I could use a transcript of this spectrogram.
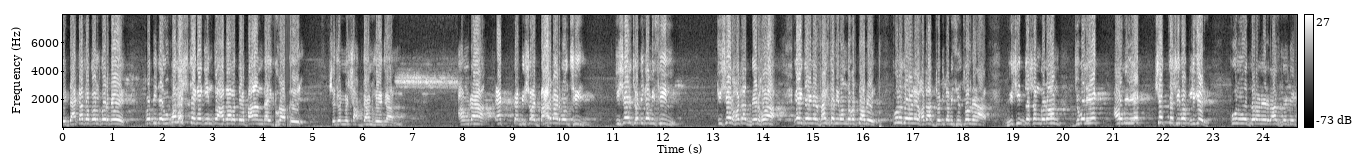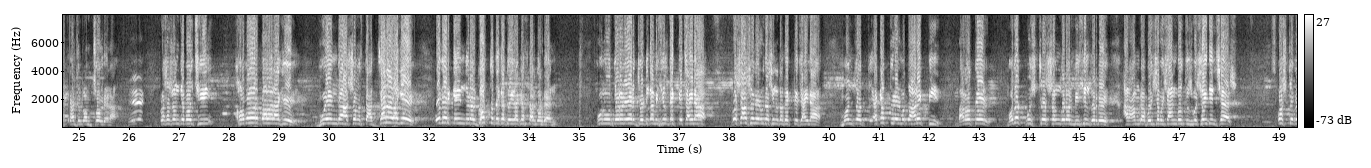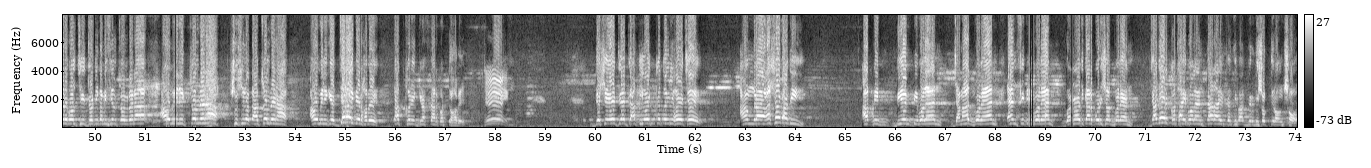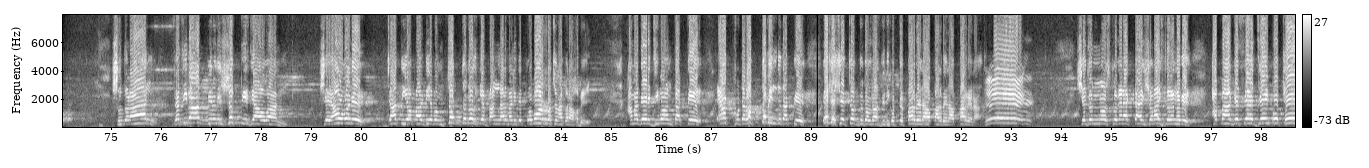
এই ডাকা দখল করবে, প্রতিটা উপদেশটাকে কিন্তু আদালতের বারান্দায় ঘুরাবে। সেজন্য সাবধান হয়ে যান। আমরা একটা বিষয় বারবার বলছি, কিসের জটিকা মিছিল? কিসের হঠাৎ বের হওয়া? এই ধরনের ফাইসলামি বন্ধ করতে হবে। কোনো ধরনের হঠাৎ জটিকা মিছিল চলবে না। নিষিদ্ধ সংগঠন, যুবলীগ, আওয়ামী লীগ, স্বেচ্ছাসেবক লীগের কোনো ধরনের রাজনৈতিক কার্যক্রম চলবে না। প্রশাসনকে বলছি, খবর পাওয়ার আগে, গোয়েন্দা সংস্থা জানার আগে ওদেরকে ইন্দুরের গর্ত থেকে দৈরা গ্রেফতার করবেন। কোন ধরনের জটিকা মিছিল দেখতে চাই না। প্রশাসনের উদাসীনতা দেখতে চাই না। মঞ্চ একাত্তরের মতো আরেকটি ভারতের মদত পুষ্ট সংগঠন মিছিল করবে আর আমরা বৈশা বৈশা আঙ্গুল চুষবো সেই দিন শেষ। স্পষ্ট করে বলছি জটিকা মিছিল চলবে না আওয়ামী লীগ চলবে না সুশীলতা চলবে না আওয়ামী লীগের যারাই বের হবে তাৎক্ষণিক গ্রেফতার করতে হবে। দেশে যে জাতীয় ঐক্য তৈরি হয়েছে আমরা আশাবাদী। আপনি বিএনপি বলেন জামাত বলেন এনসিপি বলেন গণ অধিকার পরিষদ বলেন যাদের কথাই বলেন তারাই ফেসিবাদ বিরোধী শক্তির অংশ। সুতরাং ফেসিবাদ বিরোধী শক্তির যে আহ্বান সেই আহ্বানে জাতীয় পার্টি এবং চোদ্দ দলকে বাংলার মাটিতে কবর রচনা করা হবে। আমাদের জীবন থাকতে এক ফোঁটা রক্তবিন্দু থাকতে এদেশে চোদ্দ দল রাজনীতি করতে পারবে না পারবে না পারবে না। সেজন্য স্লোগান একটাই সবাই স্লোগান হবে আপা গেছে যেই পথে।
